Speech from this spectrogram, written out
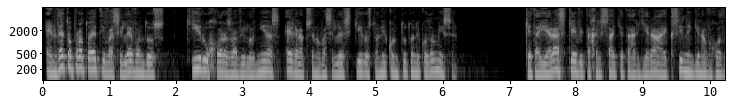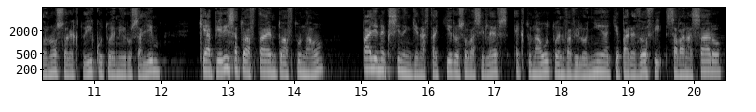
Εν δε το πρώτο έτη βασιλεύοντος Κύρου χώρας Βαβυλωνίας έγραψε ο βασιλεύς Κύρος των οίκων τούτων οικοδομήσε. Και τα ιερά σκεύη τα χρυσά και τα αργυρά εξήνεγγι Ναβουχοδονόσορ εκ του οίκου του εν Ιερουσαλήμ και απειρήσα το αυτά εν το αυτού ναό, πάλιν εξήνεγγεν αυτά Κύρος ο βασιλεύς εκ του ναού του εν Βαβυλωνία και παρεδόθη Σαβανασάρο,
